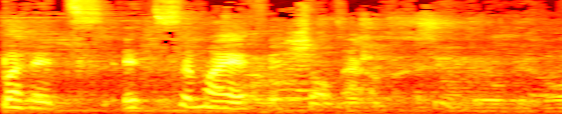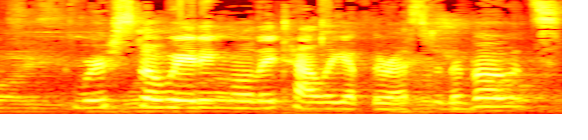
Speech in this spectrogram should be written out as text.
But it's it's semi-official now. We're still waiting while they tally up the rest of the votes,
